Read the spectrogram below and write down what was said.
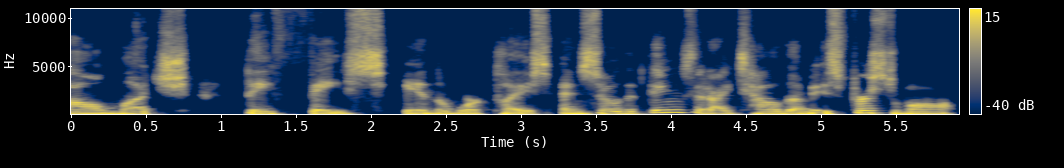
how much they face in the workplace. And so the things that I tell them is, first of all,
